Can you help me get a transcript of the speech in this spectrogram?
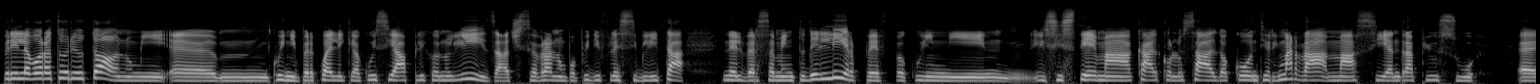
per i lavoratori autonomi, ehm, quindi per quelli a cui si applicano gli ISA, ci si avranno un po' più di flessibilità nel versamento dell'IRPEF, quindi mm, il sistema calcolo saldo a conti rimarrà, ma si andrà più su eh,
